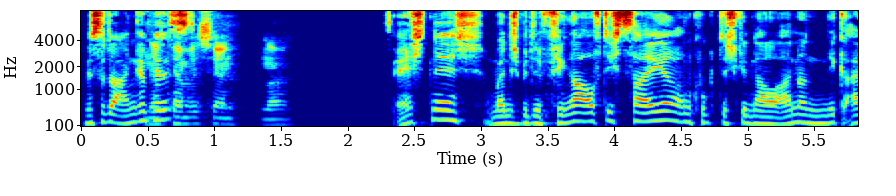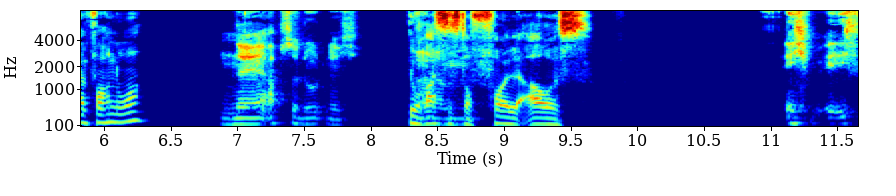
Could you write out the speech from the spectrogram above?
Bist du da Ja, kein angepisst? bisschen. Nein. Echt nicht? Und wenn ich mit dem Finger auf dich zeige und guck dich genau an und nick einfach nur? Nee, absolut nicht. Du rastest Ähm, doch voll aus. Ich, ich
